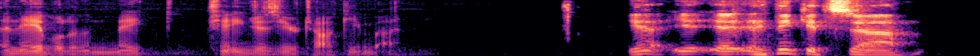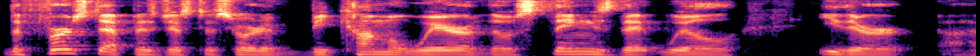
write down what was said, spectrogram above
enable them to make changes you're talking about yeah, I think it's uh, the first step is just to sort of become aware of those things that will either uh,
